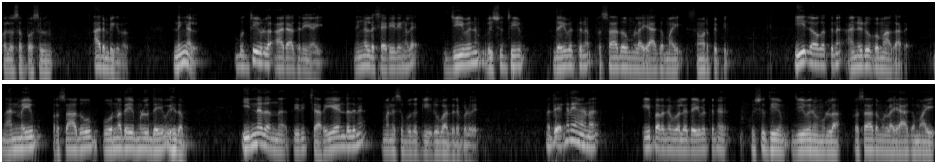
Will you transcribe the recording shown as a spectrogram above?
പൗലോസ് അപ്പോസ്റ്റൽ ആരംഭിക്കുന്നത്. നിങ്ങൾ ബുദ്ധിയുള്ള ആരാധനയായി നിങ്ങളുടെ ശരീരങ്ങളെ ജീവനും വിശുദ്ധിയും ദൈവത്തിന് പ്രസാദവുമുള്ള യാഗമായി സമർപ്പിപ്പിൻ. ഈ ലോകത്തിന് അനുരൂപമാകാതെ നന്മയും പ്രസാദവും പൂർണതയുമുള്ള ദൈവഹിതം ഇന്നതെന്ന് തിരിച്ചറിയേണ്ടതിന് മനസ്സ് പുതുക്കി രൂപാന്തരപ്പെടുവേൻ എന്നിട്ട് എങ്ങനെയാണ് ഈ പറഞ്ഞ പോലെ ദൈവത്തിന് വിശുദ്ധിയും ജീവനുമുള്ള പ്രസാദമുള്ള യാഗമായി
